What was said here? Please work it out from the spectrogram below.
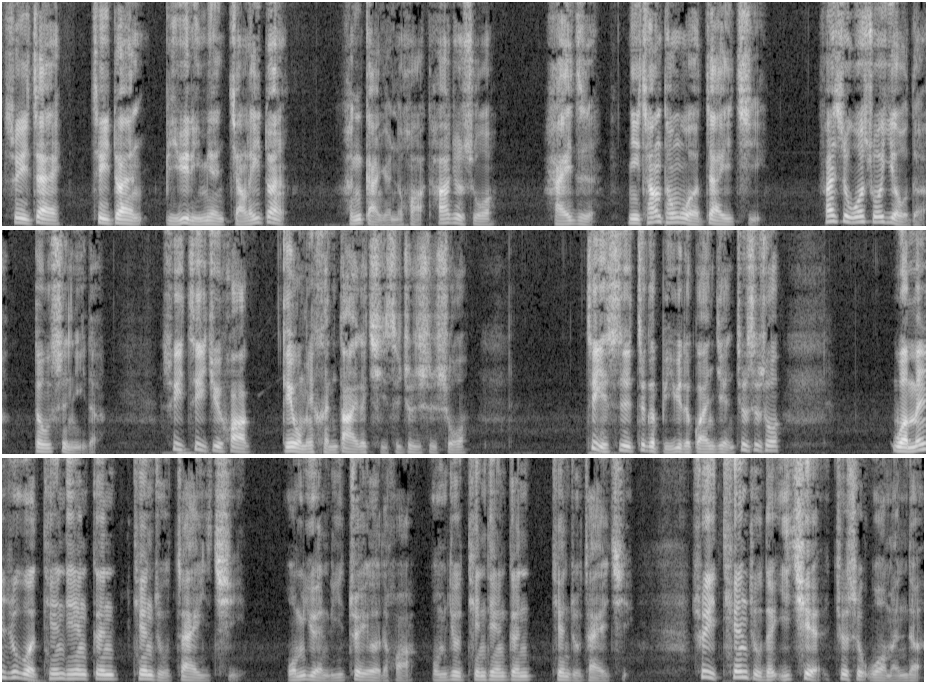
所以在这一段比喻里面讲了一段很感人的话，他就说：“孩子，你常同我在一起，凡是我所有的都是你的。”所以这句话给我们很大一个启示，就是说，这也是这个比喻的关键，就是说。我们如果天天跟天主在一起，我们远离罪恶的话，我们就天天跟天主在一起。所以天主的一切就是我们的，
